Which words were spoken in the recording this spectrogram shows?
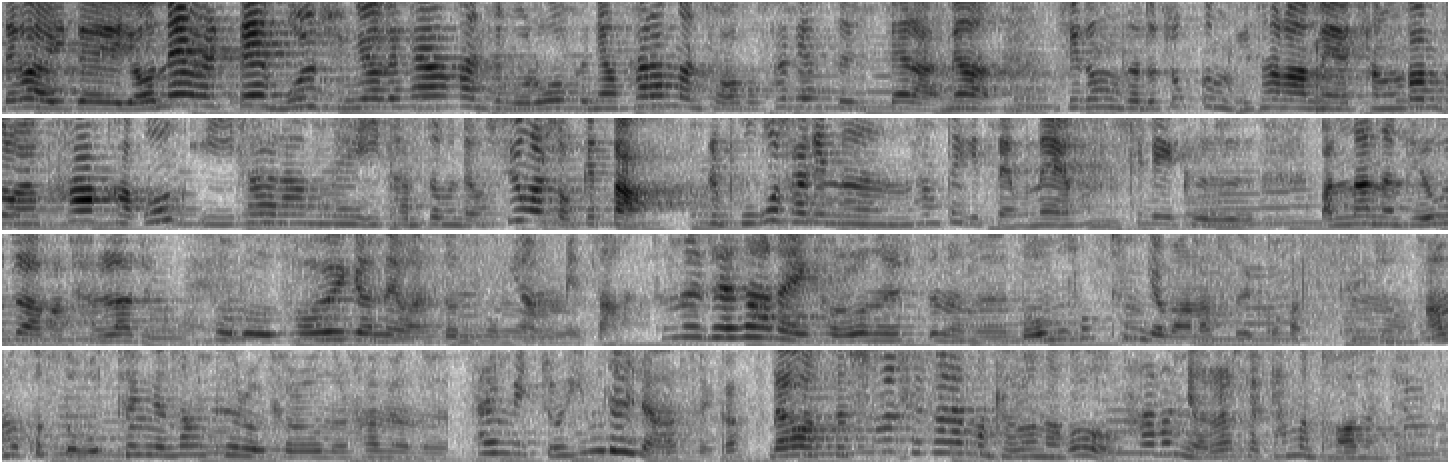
내가 이제 연애할 때 뭘 중요하게 생각하는지 모르고 그냥 사람만 좋아서 사귀었을 때라면 지금은 그래도 조금 이 사람의 장단점을 파악하고 이 사람의 이 단점은 내가 수용할 수 없겠다를 보고 사귀는 상태이기 때문에 확실히 그 만나는 배우자가 달라질 것 같아요 저도 저 의견에 완전 동의합니다. 23살에 결혼을 했으면 너무 서툰 게 많았을 것 같아. 그죠. 아무것도 못 챙긴 상태로 결혼을 하면 삶이 좀 힘들지 않았을까? 내가 봤을 때 23살에 한번 결혼하고 38살 때 한 번 더 하면 돼요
